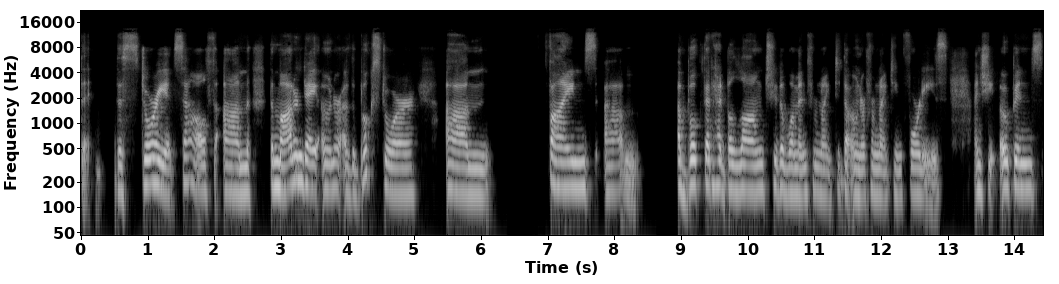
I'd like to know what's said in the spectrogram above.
the the story itself, um, the modern day owner of the bookstore um, finds um, a book that had belonged to the woman from 19, the owner from 1940s, and she opens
